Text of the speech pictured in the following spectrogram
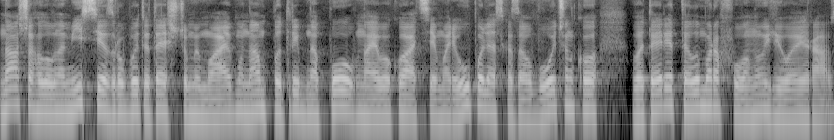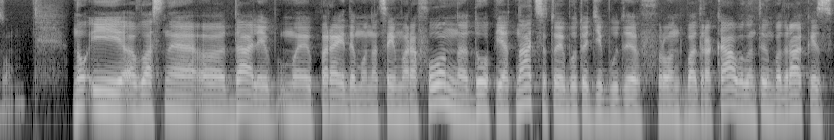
Наша головна місія зробити те, що ми маємо. Нам потрібна повна евакуація Маріуполя, сказав Бойченко в етері телемарафону «UA разом. Ну і е, власне е, далі ми перейдемо на цей марафон до 15-ї, бо тоді буде фронт Бадрака. Валентин Бадрак із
